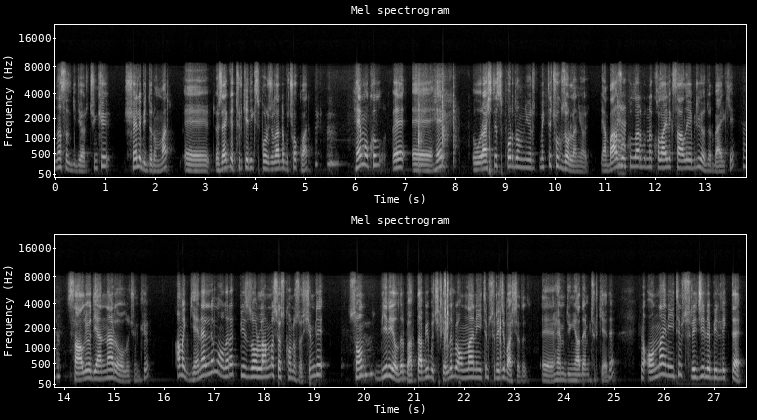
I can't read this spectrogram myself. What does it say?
nasıl gidiyor? Çünkü şöyle bir durum var. E, özellikle Türkiye'deki sporcularda bu çok var. hem okul ve e, hem uğraştığı spor dalını yürütmekte çok zorlanıyor. Yani bazı Evet. okullar buna kolaylık sağlayabiliyordur belki. Sağlıyor diyenler de oldu çünkü. Ama genelleme olarak bir zorlanma söz konusu. Şimdi son bir yıldır hatta bir buçuk yıldır bir online eğitim süreci başladı. Ee, hem dünyada hem Türkiye'de. Şimdi online eğitim süreciyle birlikte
